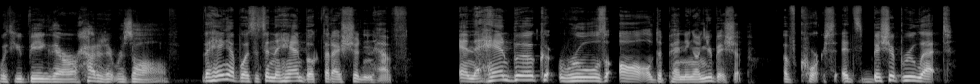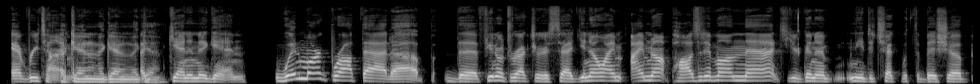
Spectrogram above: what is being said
with you being there, or how did it resolve? The hangup was it's in the handbook that I shouldn't have. And the handbook rules all depending on your bishop, of course. It's bishop roulette every time. Again and again and again. Again and again. When Mark brought that up, the funeral director said, "You know, I'm I'm not positive on that. You're going to need to check with the bishop."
